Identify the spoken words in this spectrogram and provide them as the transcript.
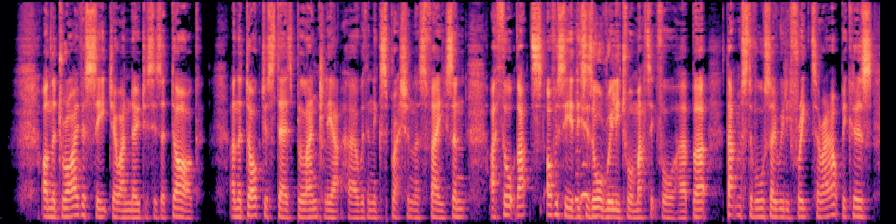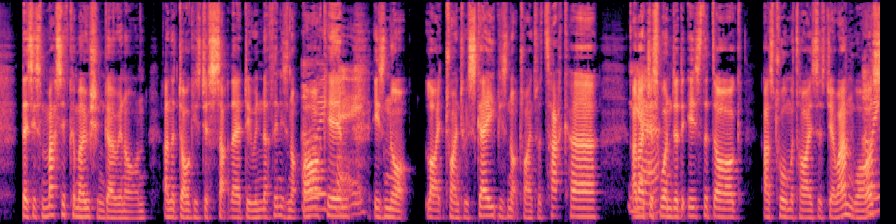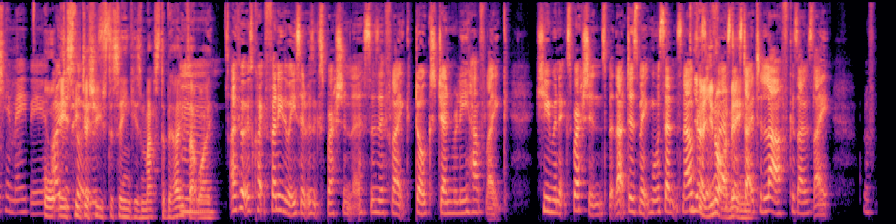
On the driver's seat, Joanne notices a dog, and the dog just stares blankly at her with an expressionless face. And I thought that's obviously this is all really traumatic for her, but that must have also really freaked her out because there's this massive commotion going on, and the dog is just sat there doing nothing. He's not barking. Oh, okay. He's not like trying to escape. He's not trying to attack her. And I just wondered, is the dog as traumatized as Joanne Oh, was? okay, maybe. Or I is he just was- Mm. used to seeing his master behave that way? I thought it was quite funny the way you said it was expressionless, as if like dogs generally have like human expressions, but that does make more sense now. Yeah, you know what I mean. started to laugh because I was like,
